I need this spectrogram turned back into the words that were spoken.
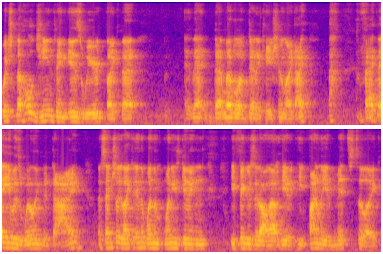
which the whole Gene thing is weird like that that that level of dedication. Like I the fact that he was willing to die essentially like in the, when the when he's getting he figures it all out he he finally admits to like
